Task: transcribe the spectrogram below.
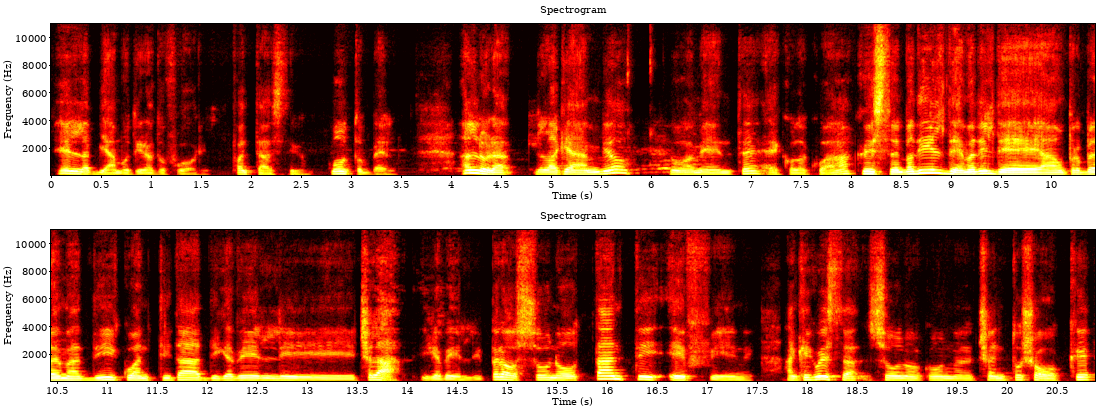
e l'abbiamo tirato fuori. Fantastico molto bello. Allora la cambio nuovamente, eccola qua. Questa è Matilde, Matilde ha un problema di quantità di capelli, ce l'ha i capelli, però sono tanti e fini. Anche questa sono con 100 ciocche,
